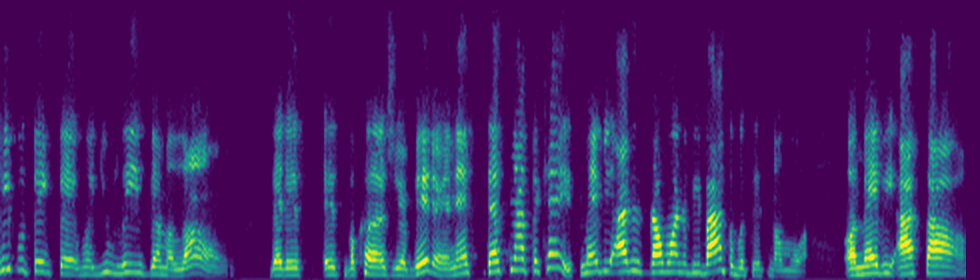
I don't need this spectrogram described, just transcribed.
people think that when you leave them alone that it's it's because you're bitter and that's that's not the case. Maybe I just don't want to be bothered with this no more. Or maybe I saw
